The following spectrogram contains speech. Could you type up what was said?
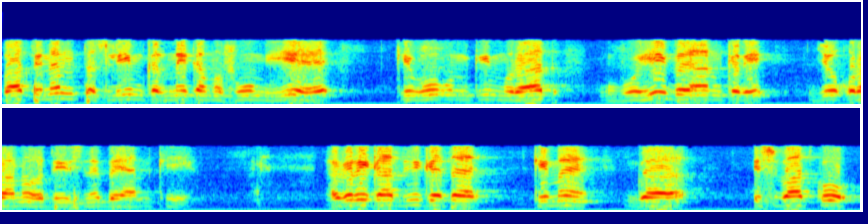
باطن تسلیم کرنے کا مفہوم یہ ہے کہ وہ ان کی مراد وہی بیان کرے جو قرآن و حدیث نے بیان کی۔ اگر ایک آدمی کہتا ہے کہ میں اس بات کو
